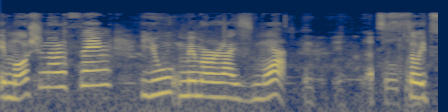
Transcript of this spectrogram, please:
emotional thing, you memorize more. It- it- absolutely. So it's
